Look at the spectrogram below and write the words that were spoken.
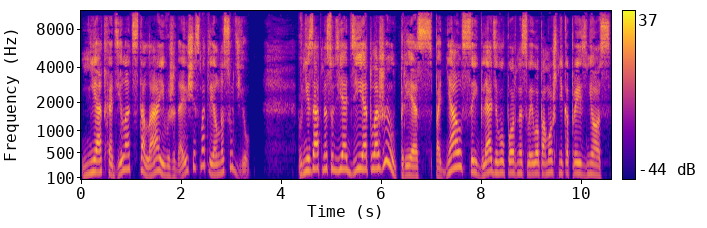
не отходил от стола и выжидающе смотрел на судью. Внезапно судья Ди отложил пресс, поднялся и, глядя в упор на своего помощника, произнес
